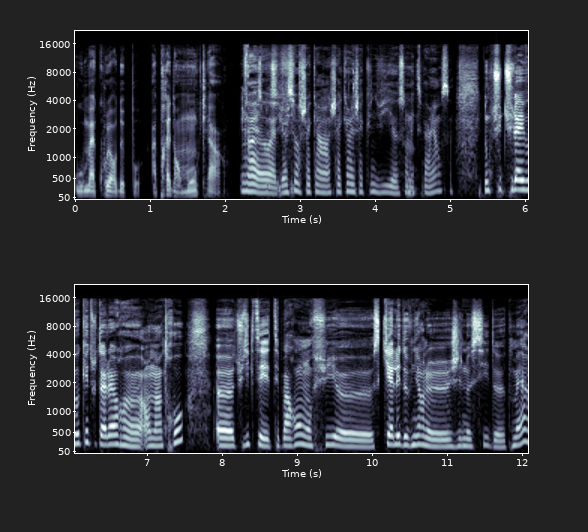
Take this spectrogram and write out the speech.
ou ma couleur de peau. Après, dans mon cas, hein, Ouais, ouais, bien sûr, chacun, chacun et chacune vit euh, son Mm. expérience. Donc, tu, tu l'as évoqué tout à l'heure euh, en intro. Euh, tu dis que tes, tes parents ont fui euh, ce qui allait devenir le génocide khmer.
